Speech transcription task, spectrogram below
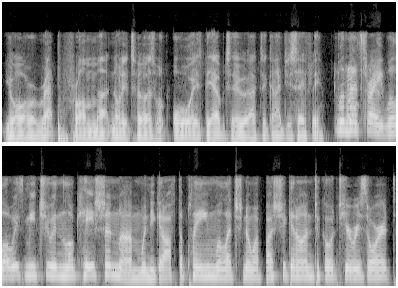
your rep from uh, Noli Tours will always be able to uh, to guide you safely. Well, that's right. We'll always meet you in location. Um, when you get off the plane, we'll let you know what bus you get on to go to your resort.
